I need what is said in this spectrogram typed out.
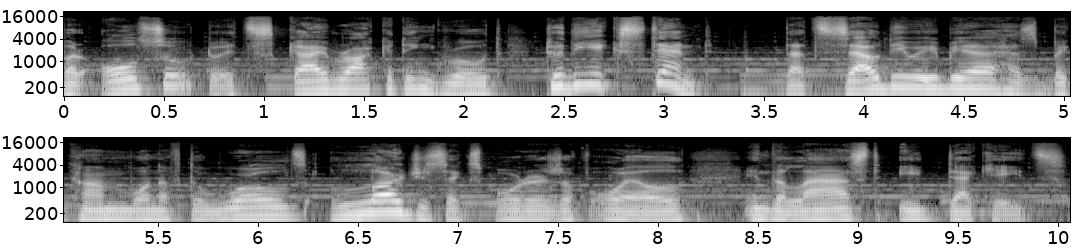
but also to its skyrocketing growth to the extent that Saudi Arabia has become one of the world's largest exporters of oil in the last eight decades.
